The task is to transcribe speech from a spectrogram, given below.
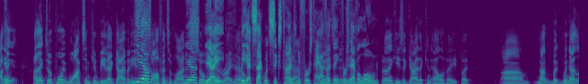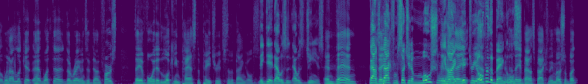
I think I think to a point Watson can be that guy, but he, Yeah. his offensive line Yeah, is so yeah. bad he, right now. I mean, he got sacked what six times in the first half. I, mean, it's- think first half alone. but I think he's a guy that can elevate. But um, not. But when I when I look at, at what the the Ravens have done, first they avoided looking past the Patriots to the Bengals, They did. That was that was genius. and then Bounced they- back from such an emotionally high they- victory yeah, over the and then Bengals. they bounced back from the emotional. But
